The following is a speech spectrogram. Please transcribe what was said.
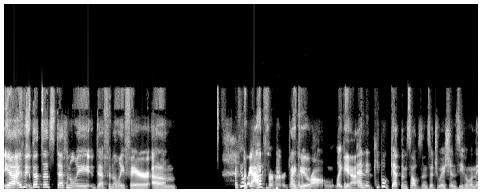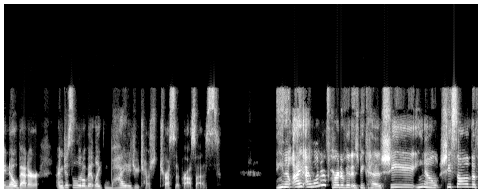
Yeah. I think that's that's definitely, definitely fair. Um, I feel bad I- for her. Don't I get me do. wrong. Like, Yeah. and people get themselves in situations even when they know better. I'm just a little bit like, why did you trust trust the process? you know, I I wonder if part of it is because she, you know, she saw the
